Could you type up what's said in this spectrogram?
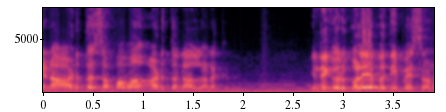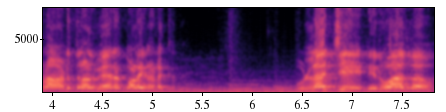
ஏன்னா அடுத்த சம்பவம் அடுத்த நாள் நடக்குது. இன்றைக்கு ஒரு கொலையை பற்றி பேசுகிறோம்னா அடுத்த நாள் வேற கொலை நடக்குது. உள்ளாட்சி நிர்வாகம்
